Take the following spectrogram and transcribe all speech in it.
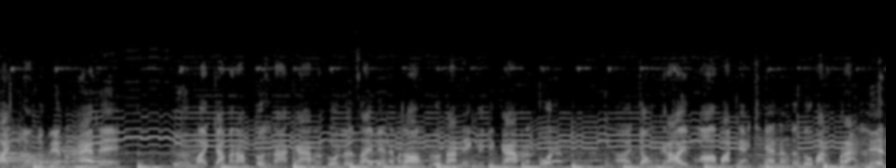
បាច់ខ្ញុំជម្រាបបន្ថែមទេគឺមកចាប់អារម្មណ៍ទស្សនាការប្រកួតលើសៃវៀនតែម្ដងព្រោះថានេះគឺជាការប្រកួតអឺ ចុងក្រោយបងអស់បាទអ្នកឈ្នះនឹងទទួលបានប្រាក់លាន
